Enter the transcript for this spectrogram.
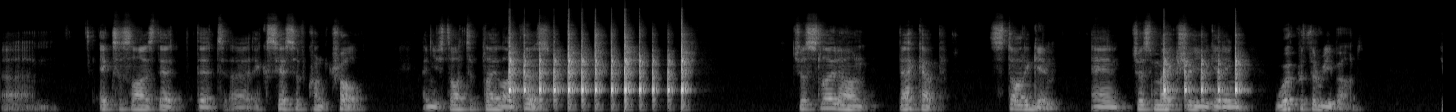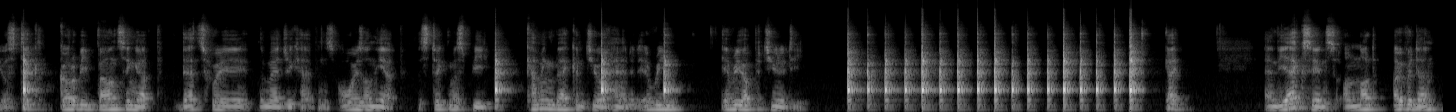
um, exercise that, that uh, excessive control and you start to play like this. Just slow down, back up, start again and just make sure you're getting work with the rebound. Your stick got to be bouncing up. That's where the magic happens. Always on the up. The stick must be coming back into your hand at every every opportunity. Okay. And the accents are not overdone.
